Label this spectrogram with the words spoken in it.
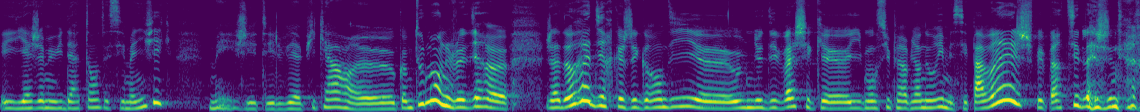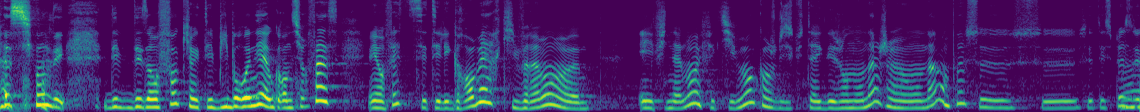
il n'y a jamais eu d'attente, et c'est magnifique. Mais j'ai été élevée à Picard, euh, comme tout le monde. Je veux dire, euh, j'adorais dire que j'ai grandi au milieu des vaches et qu'ils m'ont super bien nourri, mais c'est pas vrai. Je fais partie de la génération des, des, enfants qui ont été biberonnés à grande surface. Mais en fait, c'était les grands-mères qui vraiment et finalement, effectivement, quand je discute avec des gens de mon âge, on a un peu ce, cette espèce de,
